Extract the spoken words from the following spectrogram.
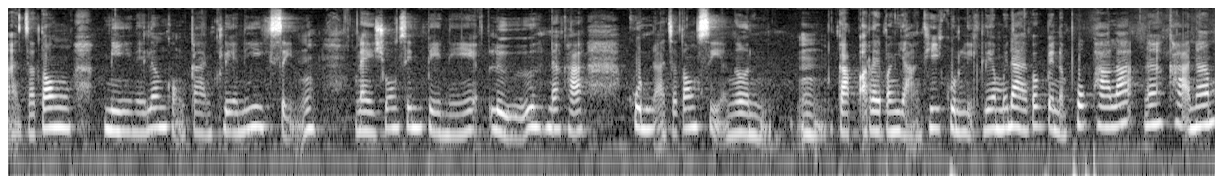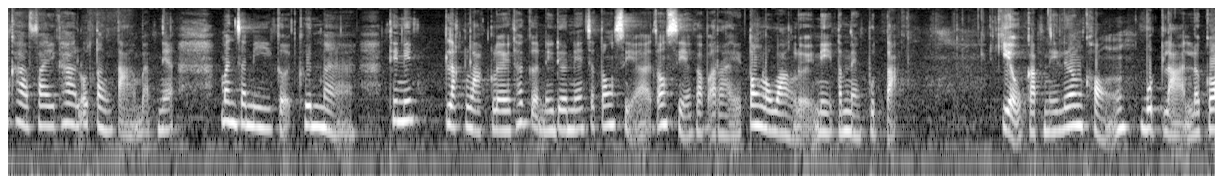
อาจจะต้องมีในเรื่องของการเคลียร์หนี้สินในช่วงสิ้นปีนี้ หรือนะคะคุณอาจจะต้องเสียเงิน กับอะไรบางอย่างที่คุณหลีกเลี่ยงไม่ได้ก็เป็นพวกภาระนะค่าน้ำค่าไฟค่ารถต่างๆ แบบเนี้ยมันจะมีเกิดขึ้นมา ทีนี้หลักๆเลยถ้าเกิดในเดือนนี้จะต้องเสียต้องเสียกับอะไรต้องระวังเลยนี่ตำแหน่งปุตตะ เกี่ยวกับในเรื่องของบุตรหลานแล้วก็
